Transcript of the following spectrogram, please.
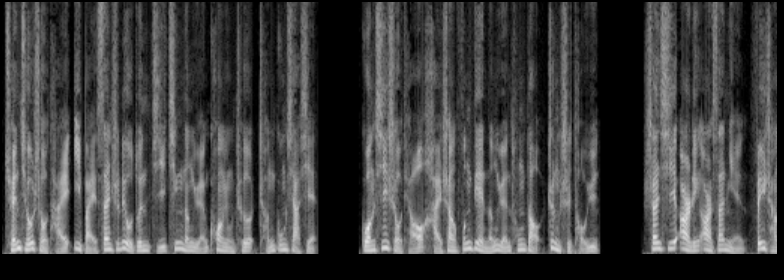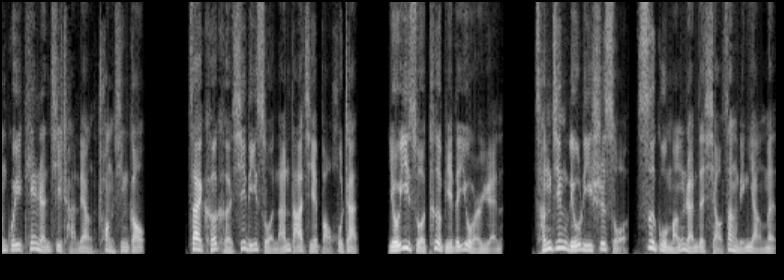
全球首台一百三十六吨级氢能源矿用车成功下线。广西首条海上风电能源通道正式投运。山西二零二三年非常规天然气产量创新高。在可可西里所南达杰保护站，有一所特别的幼儿园。曾经流离失所、四顾茫然的小藏羚羊们，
